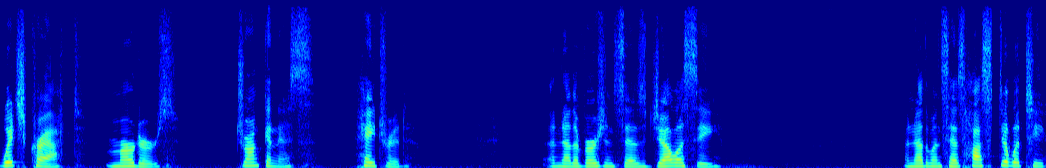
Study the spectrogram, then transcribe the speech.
witchcraft, murders, drunkenness, hatred. Another version says jealousy. Another one says hostility,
